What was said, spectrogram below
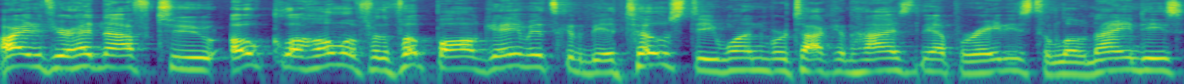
All right, if you're heading off to Oklahoma for the football game, it's going to be a toasty one. We're talking highs in the upper 80s to low 90s,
